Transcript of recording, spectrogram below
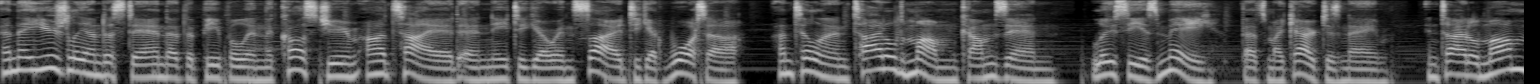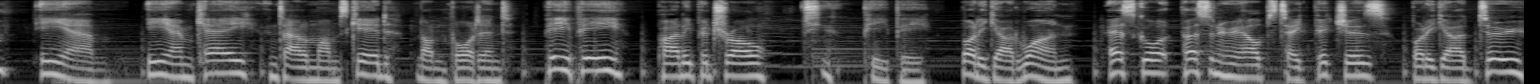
and they usually understand that the people in the costume are tired and need to go inside to get water, until an entitled mum comes in. Lucy is me, that's my character's name. Entitled mum, EM. EMK, entitled Mom's Kid, not important. PP, Party Patrol, PP. Bodyguard 1, Escort, person who helps take pictures, Bodyguard 2,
